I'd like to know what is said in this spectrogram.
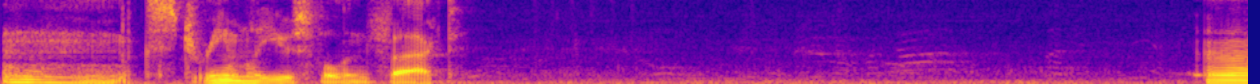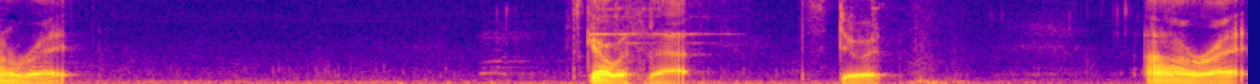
Mm, extremely useful, in fact. Alright. Let's go with that. Let's do it. Alright,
